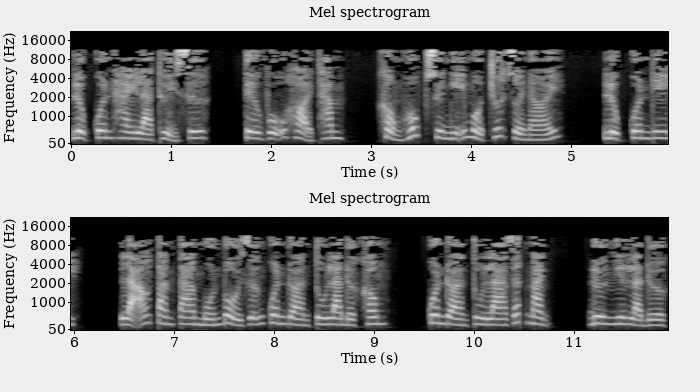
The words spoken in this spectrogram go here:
lục quân hay là thủy sư? Tiêu vũ hỏi thăm, khổng húc suy nghĩ một chút rồi nói, lục quân đi. Lão Tam ta muốn bồi dưỡng quân đoàn Tu La được không? Quân đoàn Tu La rất mạnh. Đương nhiên là được.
